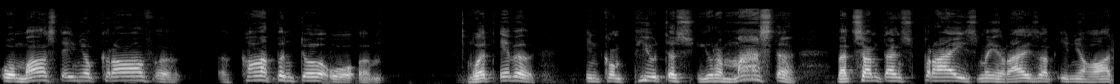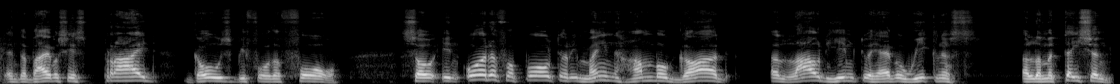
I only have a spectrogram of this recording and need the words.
or master in your craft, a, a carpenter, or um, whatever in computers, you're a master. But sometimes pride may rise up in your heart. And the Bible says, pride goes before the fall. So, in order for Paul to remain humble, God allowed him to have a weakness, a limitation.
